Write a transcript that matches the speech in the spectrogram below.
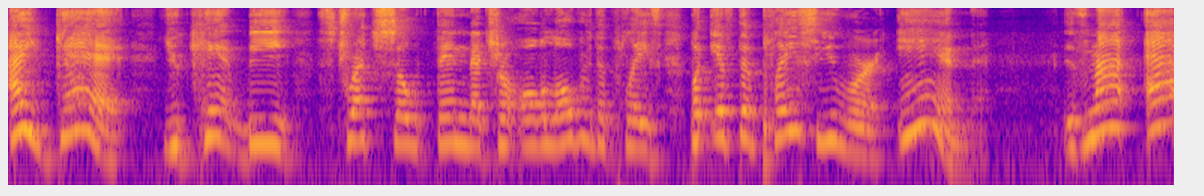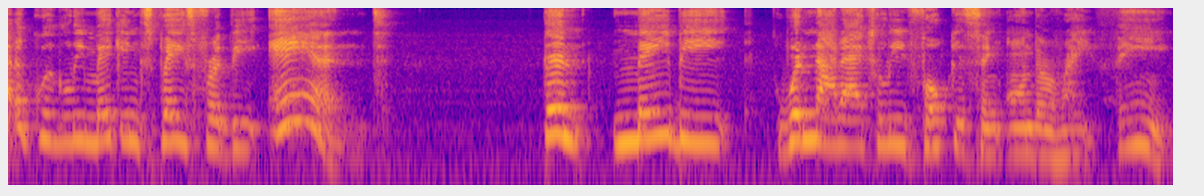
I get you can't be stretched so thin that you're all over the place, but if the place you were in is not adequately making space for the and, then maybe we're not actually focusing on the right thing.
